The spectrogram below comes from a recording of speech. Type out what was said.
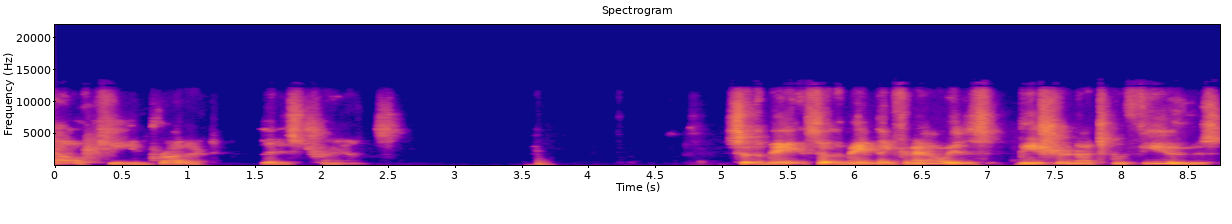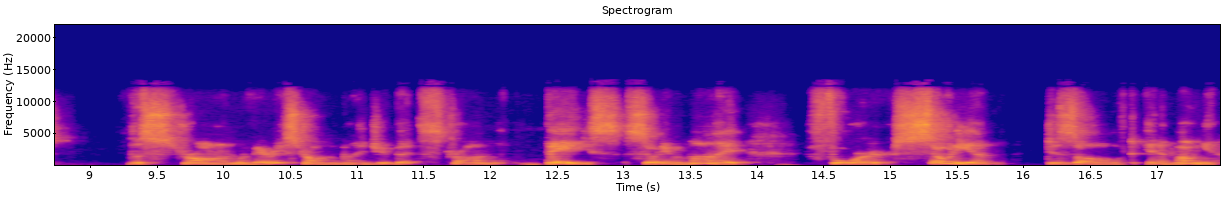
alkene product that is trans. So the main so the main thing for now is be sure not to confuse the strong, very strong, mind you, but strong base sodium amide for sodium dissolved in ammonia.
